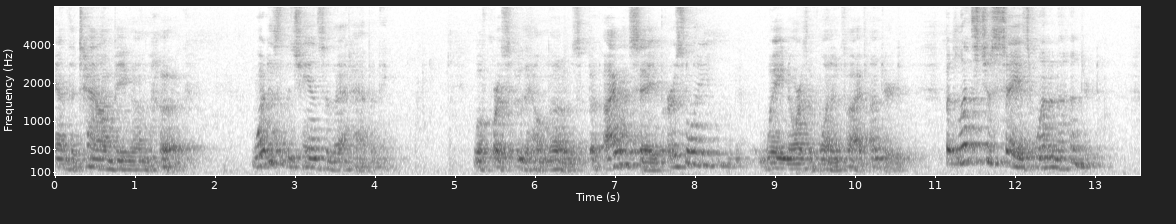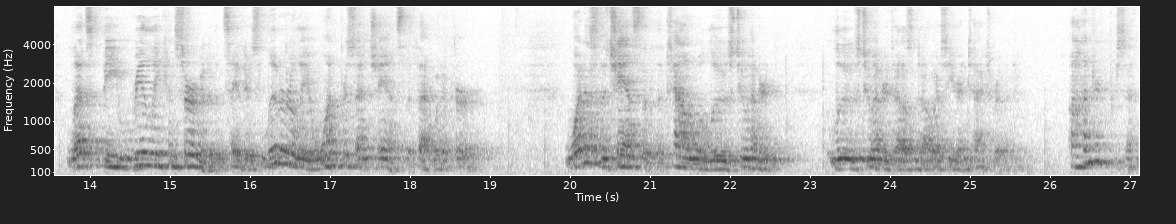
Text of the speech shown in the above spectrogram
and the town being on the hook, what is the chance of that happening? Well, of course, who the hell knows, but I would say personally, way north of one in 500. But let's just say it's one in 100. Let's be really conservative and say there's literally a 1% chance that that would occur. What is the chance that the town will lose 200, lose $200,000 a year in tax revenue? 100%.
